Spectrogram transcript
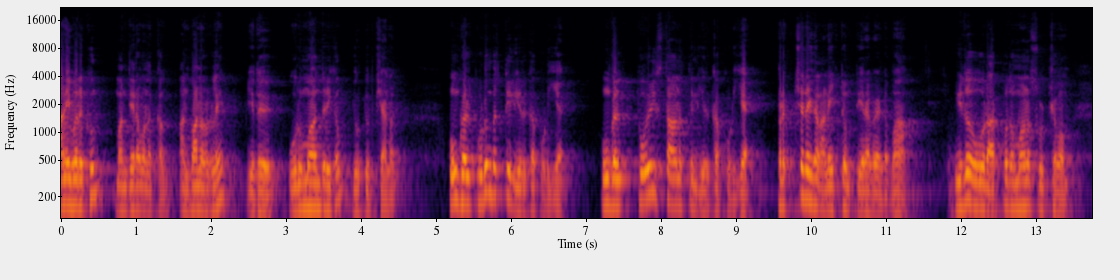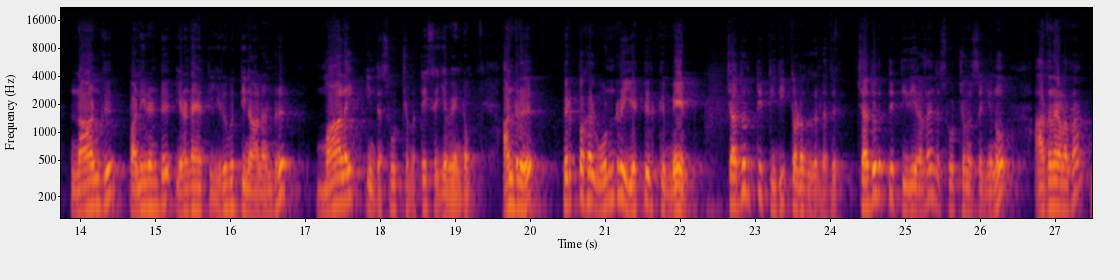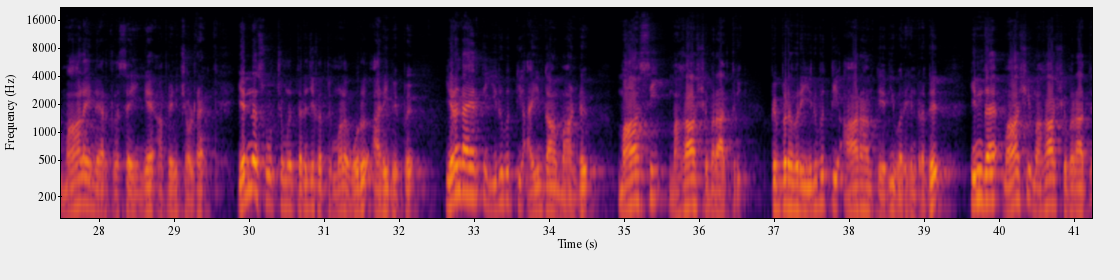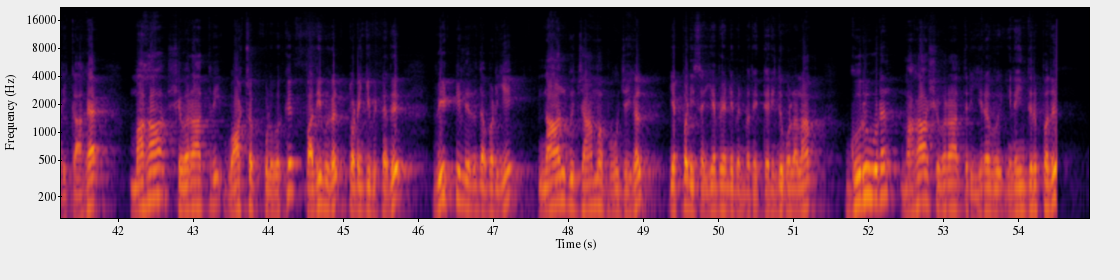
அனைவருக்கும் மந்திர வணக்கம். அன்பானவர்களே இது உருமாந்திரிகம் யூடியூப் சேனல். உங்கள் குடும்பத்தில் இருக்கக்கூடிய உங்கள் தொழில் ஸ்தானத்தில் இருக்கக்கூடிய பிரச்சனைகள் அனைத்தும் தீர வேண்டுமா? இதோ ஒரு அற்புதமான சூட்சமம். நான்கு பன்னிரெண்டு இரண்டாயிரத்தி இருபத்தி நாலு அன்று மாலை இந்த சூட்சமத்தை செய்ய வேண்டும். அன்று பிற்பகல் ஒன்று எட்டிற்கு மேல் சதுர்த்தி திதி தொடங்குகின்றது. சதுர்த்தி திதியில் தான் இந்த சூட்சமம் செய்யணும். அதனால தான் மாலை நேரத்தில் செய்யுங்க அப்படின்னு சொல்கிறேன் என்ன சூட்சம்னு தெரிஞ்சுக்கிறதுக்கு மேலே ஒரு அறிவிப்பு. இரண்டாயிரத்தி இருபத்தி ஐந்தாம் ஆண்டு மாசி மகா சிவராத்திரி பிப்ரவரி இருபத்தி ஆறாம் தேதி வருகின்றது. இந்த மாசி மகா சிவராத்திரிக்காக மகா சிவராத்திரி வாட்ஸ்அப் குழுவுக்கு பதிவுகள் தொடங்கிவிட்டது. வீட்டில் இருந்தபடியே நான்கு ஜாம பூஜைகள் எப்படி செய்ய வேண்டும் என்பதை தெரிந்து கொள்ளலாம். குருவுடன் மகா சிவராத்திரி இரவு இணைந்திருப்பது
